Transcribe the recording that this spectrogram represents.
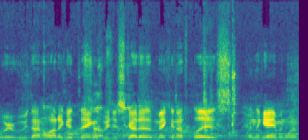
we're, we've done a lot of good things. We just got to make enough plays in the game and win.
